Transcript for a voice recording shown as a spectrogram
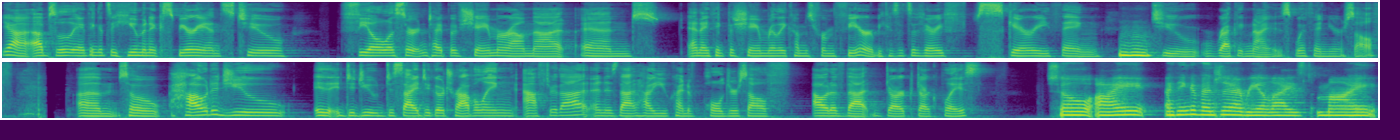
Yeah, absolutely. I think it's a human experience to feel a certain type of shame around that and and I think the shame really comes from fear because it's a very f- scary thing to recognize within yourself. Um, so how did you did you decide to go traveling after that and is that how you kind of pulled yourself out of that dark dark place? So I I think eventually I realized my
